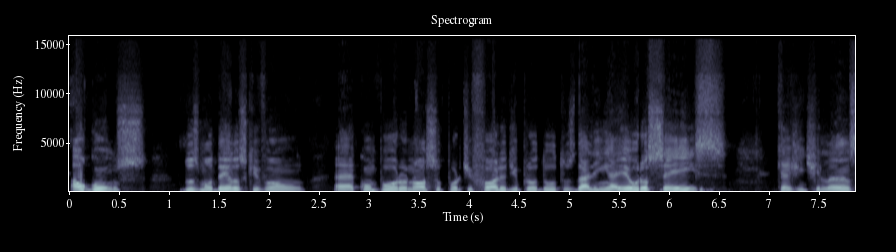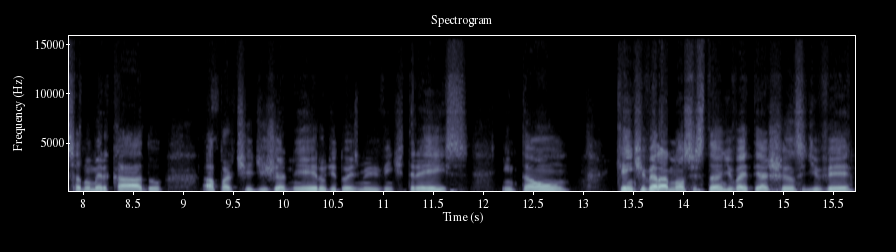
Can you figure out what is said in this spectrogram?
alguns dos modelos que vão é, compor o nosso portfólio de produtos da linha Euro 6, que a gente lança no mercado a partir de janeiro de 2023. Então, quem tiver lá no nosso stand vai ter a chance de ver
